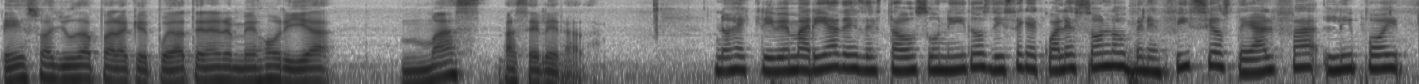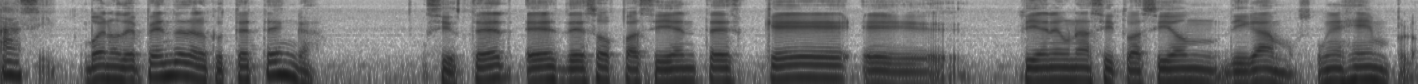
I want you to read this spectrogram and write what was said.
Eso ayuda para que pueda tener mejoría más acelerada. Nos escribe María desde Estados Unidos, dice que cuáles son los beneficios de alfa lipoid acid. Bueno, depende de lo que usted tenga. Si usted es de esos pacientes que eh, tiene una situación, digamos, un ejemplo,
